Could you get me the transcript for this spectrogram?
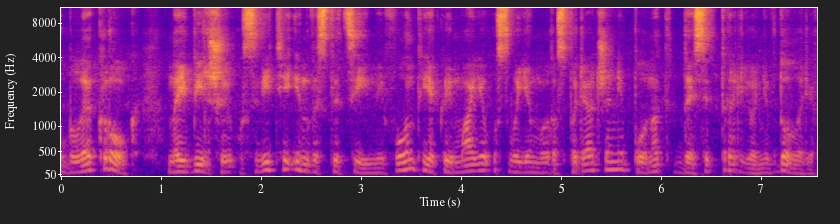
BlackRock, найбільший у світі інвестиційний фонд, який має у своєму розпорядженні понад 10 трильйонів доларів.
